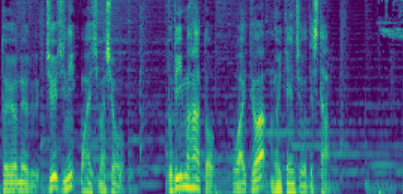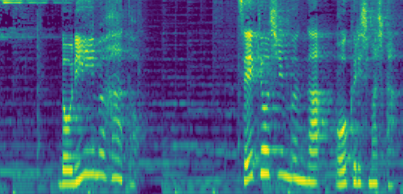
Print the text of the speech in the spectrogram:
土曜の夜10時にお会いしましょう。ドリームハート。お相手は森健一郎でした。ドリームハート。政教新聞がお送りしました。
